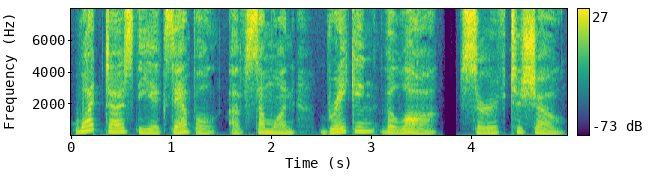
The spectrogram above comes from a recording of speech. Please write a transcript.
What does the example of someone breaking the law serve to show?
